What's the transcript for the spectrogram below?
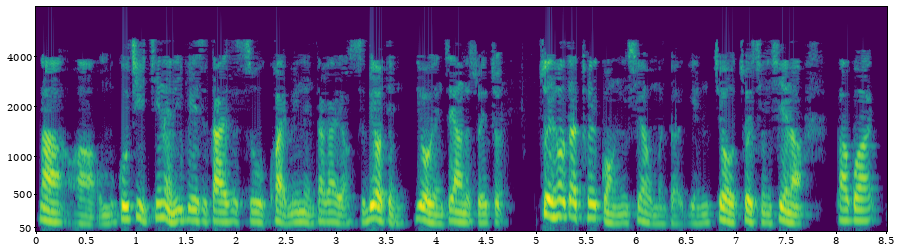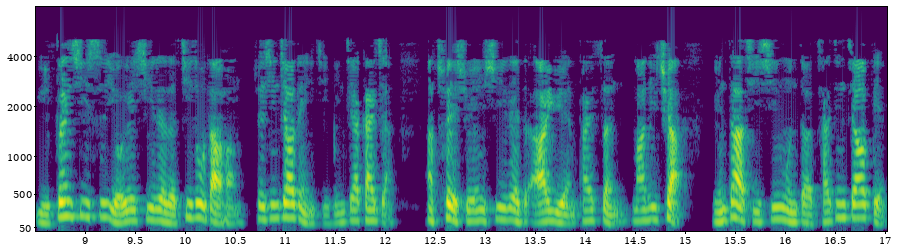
那啊，我们估计今年的 EPS 大概是十五块，明年大概有十六点六元这样的水准。最后再推广一下我们的研究最前线了，包括与分析师有约系列的季度导航、最新焦点以及名家开讲。那翠学院系列的 R 语言、Python、m u l t i Chart、云大旗新闻的财经焦点，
